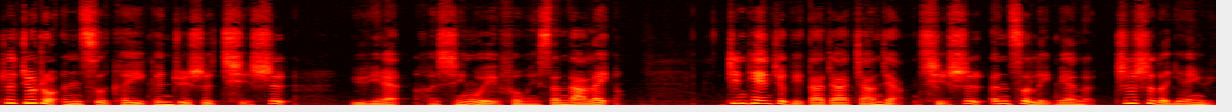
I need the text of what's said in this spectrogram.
这九种恩赐可以根据是启示、语言和行为分为三大类。今天就给大家讲讲启示恩赐里面的知识的言语。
